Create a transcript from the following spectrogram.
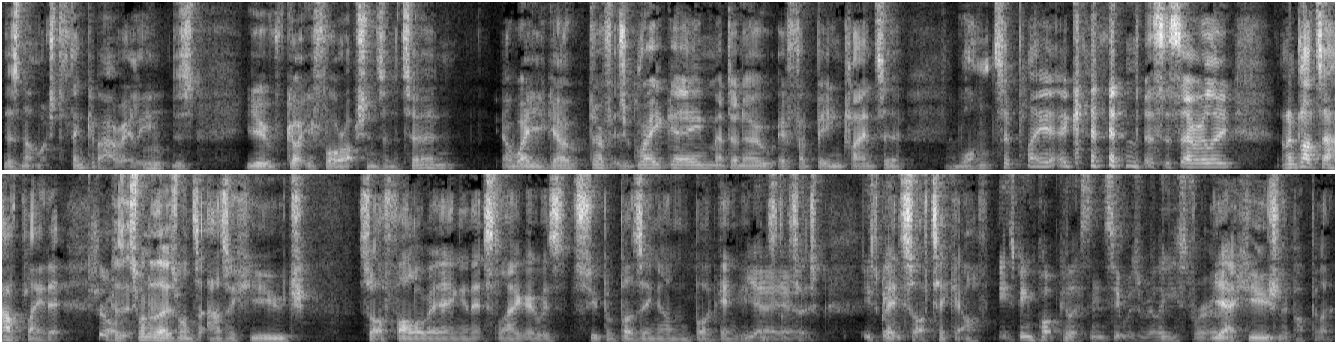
there's not much to think about really. Mm-hmm. There's you've got your four options and a turn. Away you go. I don't know if it's a great game. I don't know if I'd be inclined to want to play it again necessarily. And I'm glad to have played it Sure. because it's one of those ones that has a huge sort of following, and it's like it was super buzzing on Board Game Geek Yeah, and stuff. yeah. So it's, It's it's great been- to sort of tick it off. It's been popular since it was released, really. Yeah, hugely popular.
